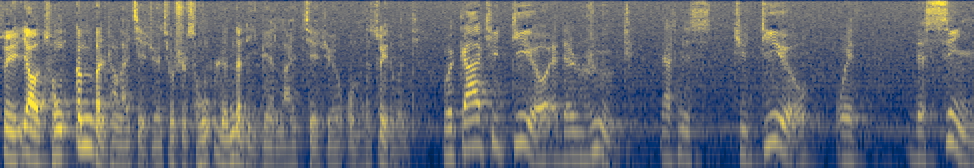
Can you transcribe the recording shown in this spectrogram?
所以要从根本上来解决，就是从人的里边来解决我们的罪的问题。 We got to deal at the root. That means to deal with the sin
